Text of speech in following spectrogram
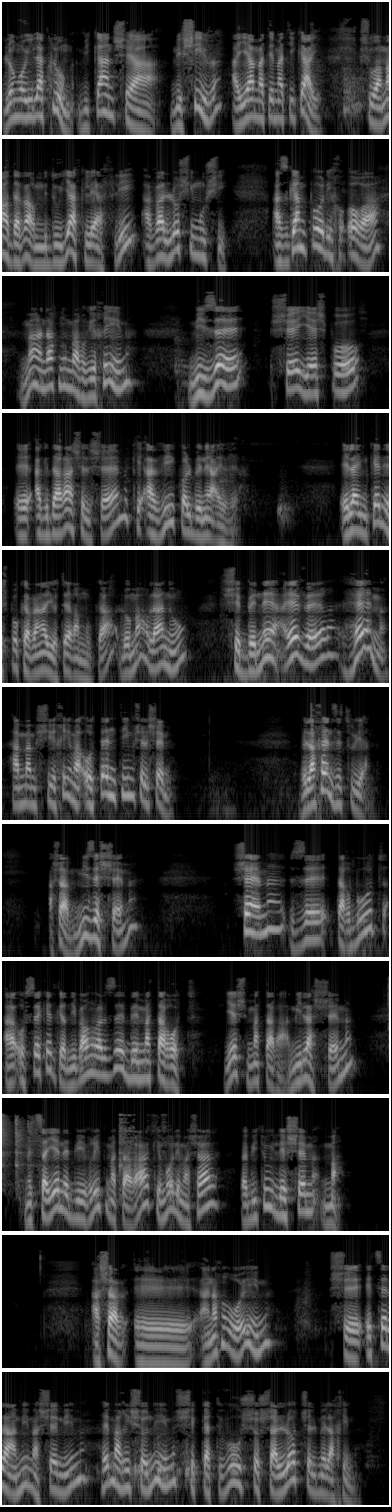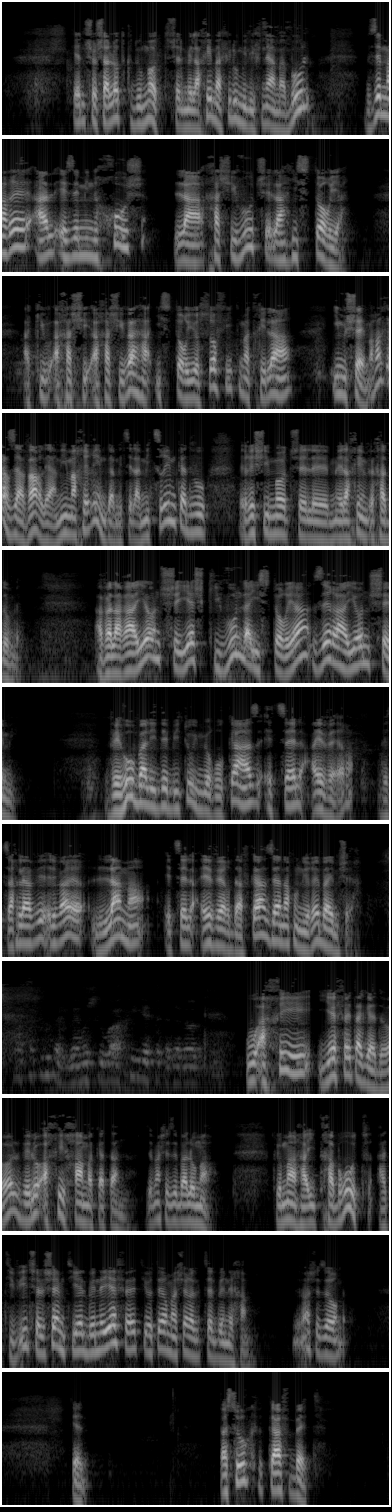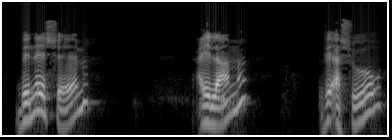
לא מועילה כלום. מכאן שהמשיב היה מתמטיקאי, שהוא אמר דבר מדויק להפליא, אבל לא שימושי. אז גם פה לכאורה, מה אנחנו מרוויחים מזה שיש פה אה, הגדרה של שם כאבי כל בני עבר. אלא אם כן יש פה כוונה יותר עמוקה, לומר לנו שבני עבר הם הממשיכים האותנטיים של שם. ולכן זה צוין. עכשיו, מי זה שם? שם זה תרבות העוסקת, כי דיברנו על זה, במטרות. יש מטרה. המילה שם מציינת בעברית מטרה, כמו למשל בביטוי לשם מה. עכשיו, אה, אנחנו רואים שאצל העמים השמים הם הראשונים שכתבו שושלות של מלכים. כן, שושלות קדומות של מלכים אפילו מלפני המבול, וזה מראה על איזה מין חוש לחשיבות של ההיסטוריה. החשיבה ההיסטוריוסופית מתחילה עם שם. אחר כך זה עבר לעמים אחרים, גם אצל המצרים כתבו רשימות של אה, מלכים וכדומה. אבל הרעיון שיש כיוון להיסטוריה זה רעיון שמי. והוא בא לידי ביטוי מרוכז אצל עבר, וצריך לברר למה אצל עבר דווקא, זה אנחנו נראה בהמשך. הוא הכי יפת הגדול ולא הכי חם הקטן, זה מה שזה בא לומר. כלומר, ההתחברות הטבעית של שם תהיה אל בני יפת יותר מאשר אצל בני חם. זה מה שזה אומר. כן. פסוק כ"ב בני שם, עילם ואשור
